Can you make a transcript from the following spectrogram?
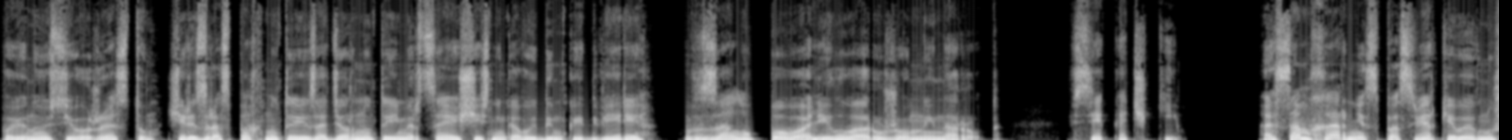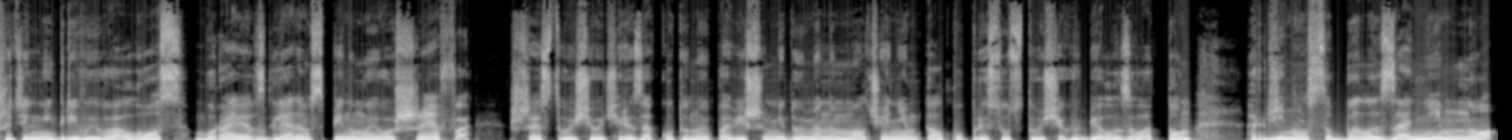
повинуясь его жесту, через распахнутые, задернутые, мерцающие снеговой дымкой двери в залу повалил вооруженный народ. Все качки. А сам Харнис, посверкивая внушительной гривой волос, буравя взглядом в спину моего шефа, шествующего через окутанную повисшим недоуменным молчанием толпу присутствующих в бело-золотом, ринулся было за ним, но...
